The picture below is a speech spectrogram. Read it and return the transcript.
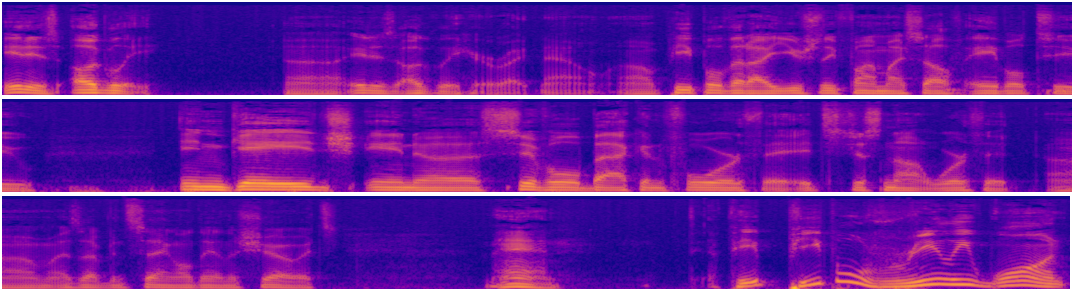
it is ugly. Uh, it is ugly here right now. Uh, people that I usually find myself able to engage in a civil back and forth, it's just not worth it. Um, as I've been saying all day on the show, it's man, pe- people really want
